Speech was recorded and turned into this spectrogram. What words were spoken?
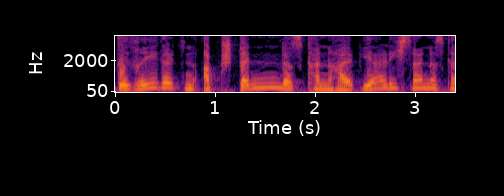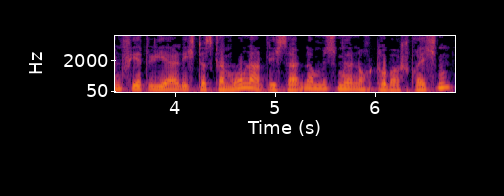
geregelten Abständen, das kann halbjährlich sein, das kann vierteljährlich, das kann monatlich sein, da müssen wir noch drüber sprechen,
